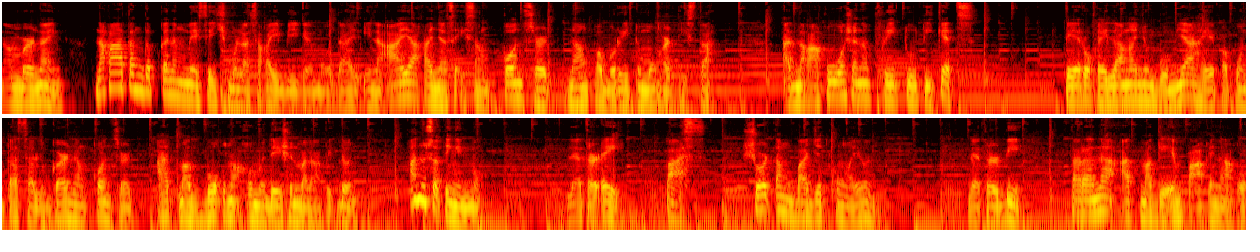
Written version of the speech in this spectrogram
Number 9. Nakatanggap ka ng message mula sa kaibigan mo dahil inaaya ka niya sa isang concert ng paborito mong artista. At nakakuha siya ng free 2 tickets. Pero kailangan yung bumiyahe papunta sa lugar ng concert at mag-book ng accommodation malapit doon. Ano sa tingin mo? Letter A. Pass short ang budget ko ngayon. Letter B, tara na at mag na ako.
